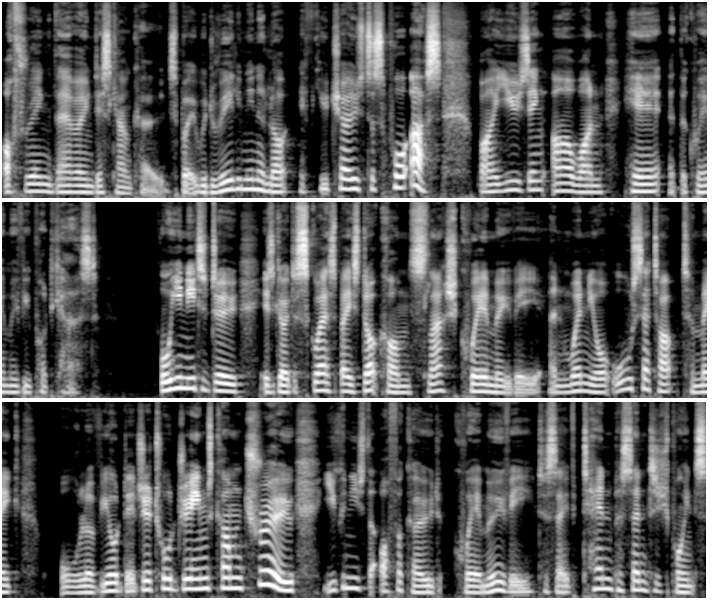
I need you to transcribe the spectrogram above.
offering their own discount codes, but it would really mean a lot if you chose to support us by using R1 here at the Queer Movie Podcast. All you need to do is go to squarespace.com slash queer movie, and when you're all set up to make all of your digital dreams come true, you can use the offer code QueerMovie to save 10 percentage points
